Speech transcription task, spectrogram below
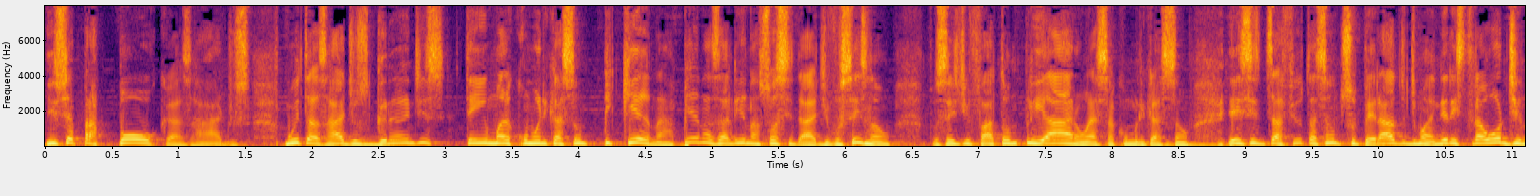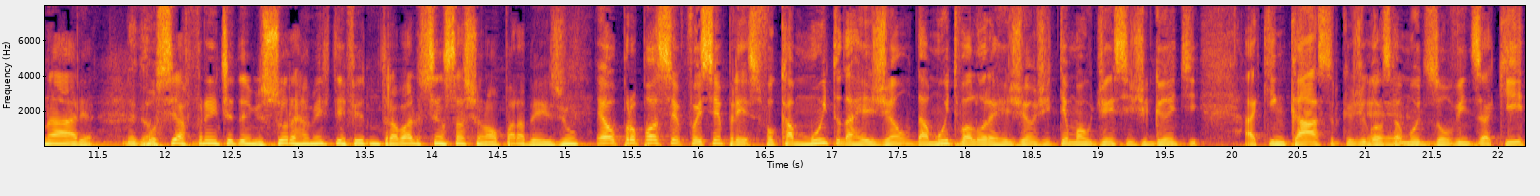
Isso é para poucas rádios. Muitas rádios grandes têm uma comunicação pequena, apenas ali na sua cidade. Vocês não. Vocês de fato ampliaram essa comunicação. Esse desafio está sendo superado de maneira extraordinária. Legal. Você à frente da emissora realmente tem feito um trabalho sensacional. Parabéns, viu? É, o propósito foi sempre esse: focar muito na região, dar muito valor à região. A gente tem uma audiência gigante aqui em Castro, que a gente é. gosta muito dos ouvintes aqui.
